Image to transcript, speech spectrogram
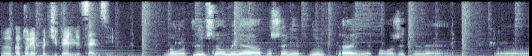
э, которые под GPL лицензии. Ну вот лично у меня отношение к ним крайне положительное. Э,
